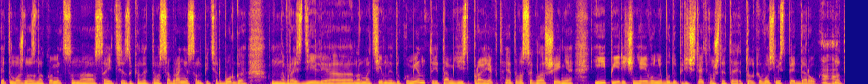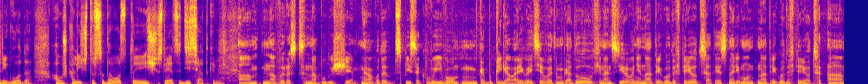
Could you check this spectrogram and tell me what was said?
Это можно ознакомиться на сайте Законодательного собрания Санкт-Петербурга в разделе э, «Нормативные документы». И там есть проект этого соглашения и перечень. Я его не буду перечислять, потому что это только 85 дорог ага. на три года. А уж количество садоводств исчисляется десятками. А, на вырост, на будущее. А, вот этот список, вы его как бы приговариваете в этом году. Финансирование на три года вперед, соответственно, ремонт на три года вперед. А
